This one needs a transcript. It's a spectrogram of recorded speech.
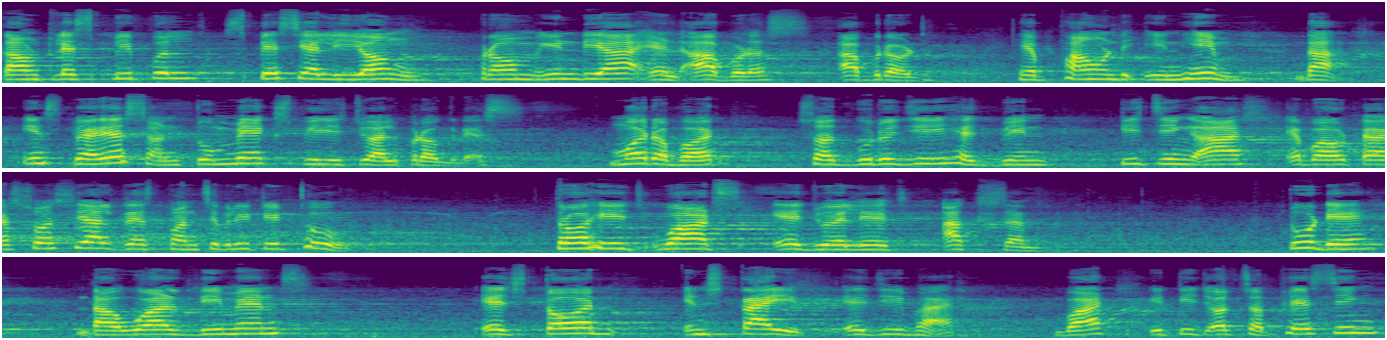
Countless people, especially young from India and abroad, have found in him the inspiration to make spiritual progress. Moreover, Sadhguruji has been teaching us about our social responsibility too, through his words as well as action. Today, the world remains as torn in strife as ever, but it is also facing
